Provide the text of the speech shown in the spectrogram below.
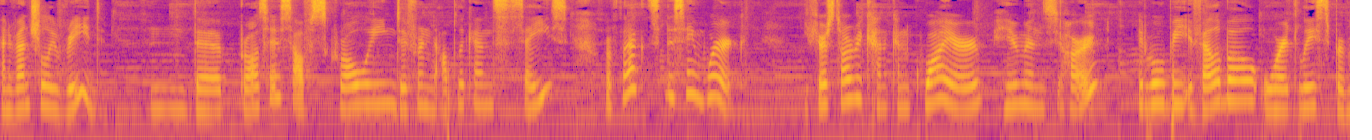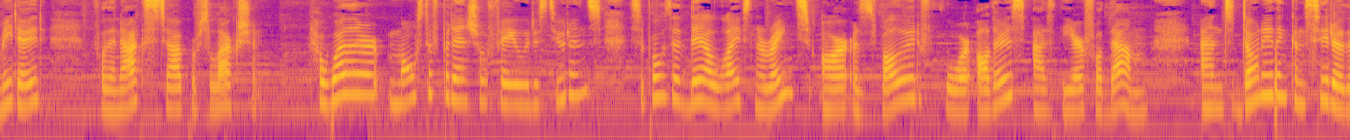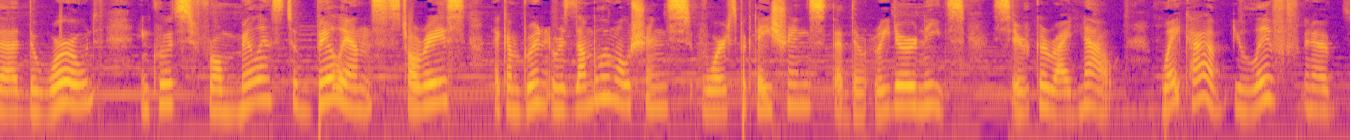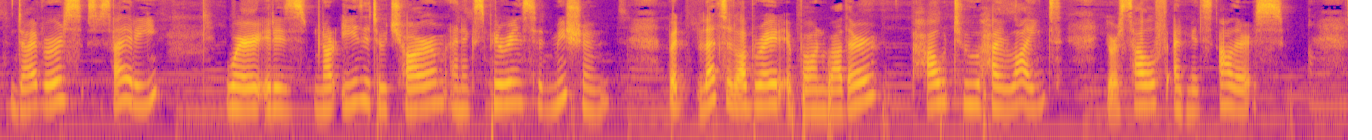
and eventually read. Mm, the process of scrolling different applicants' says reflects the same work. If your story can conquer humans' heart, it will be available or at least permitted for the next step of selection. However, most of potential failed students suppose that their lives narrates are as valid for others as they are for them, and don't even consider that the world includes from millions to billions stories that can bring resemble emotions or expectations that the reader needs. Circa right now. Wake up, you live in a diverse society where it is not easy to charm and experience admission. But let's elaborate upon whether how to highlight yourself amidst others.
